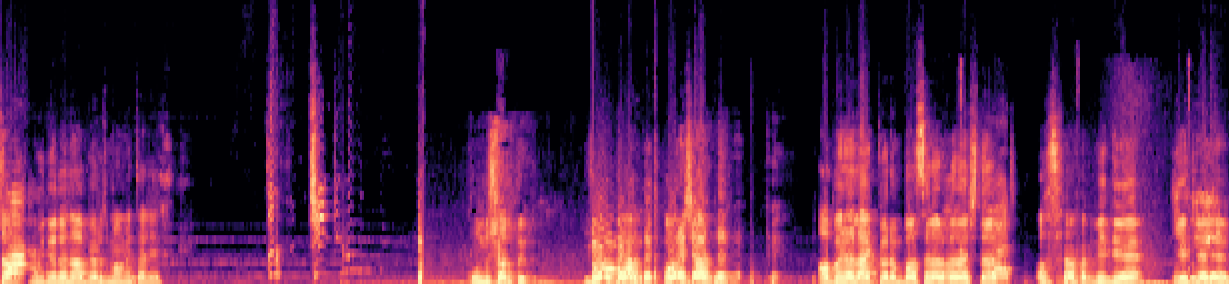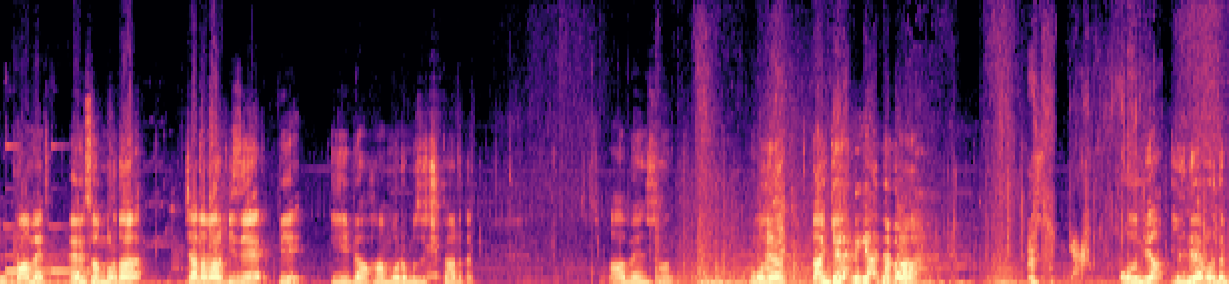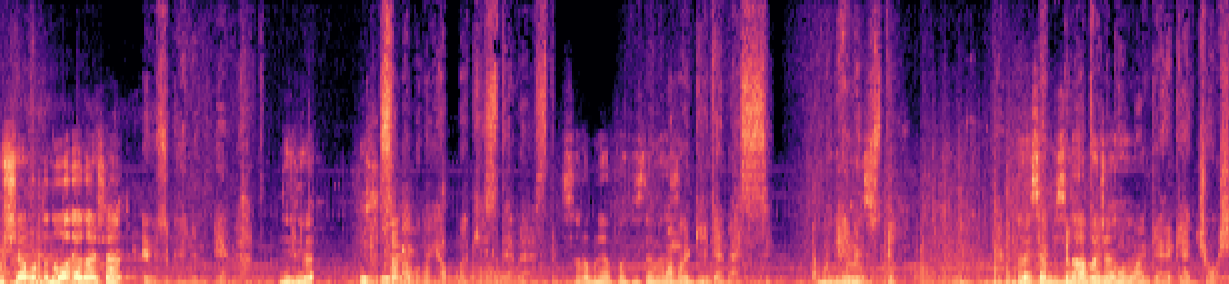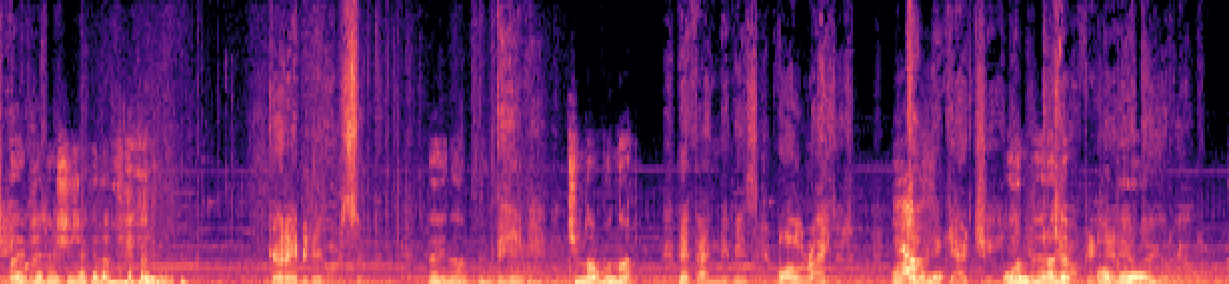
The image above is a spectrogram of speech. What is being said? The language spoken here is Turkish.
Arkadaşlar bu videoda ne yapıyoruz Muhammed Ali? Konuş artık. Konuş artık, konuş artık. Abone like yorum basın arkadaşlar. O zaman videoya geçelim. Muhammed en son burada canavar bize bir iyi bir hamurumuzu çıkardı. Abi en son ne oluyor? Lan gene mi geldi bu? Oğlum bir iğne vurdu bir şey vurdu ne oluyor lan şu an? Ne diyor? Sana bunu yapmak istemezdim. Sana bunu yapmak istemezdim. Ama gidemezsin. Ama gidemez. Henüz değil. Dayı sen bizi ne Daha yapacaksın tanık ya? olman gereken çok şey Dayı var. bize döşeyecek herhalde. Görebiliyorsun. Dayı ne yapıyorsun? Değil mi? Kim lan bunlar? Efendimiz Wall Rider. Kendi gerçeği. Oğlum herhalde- Abo. duyuruyor.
